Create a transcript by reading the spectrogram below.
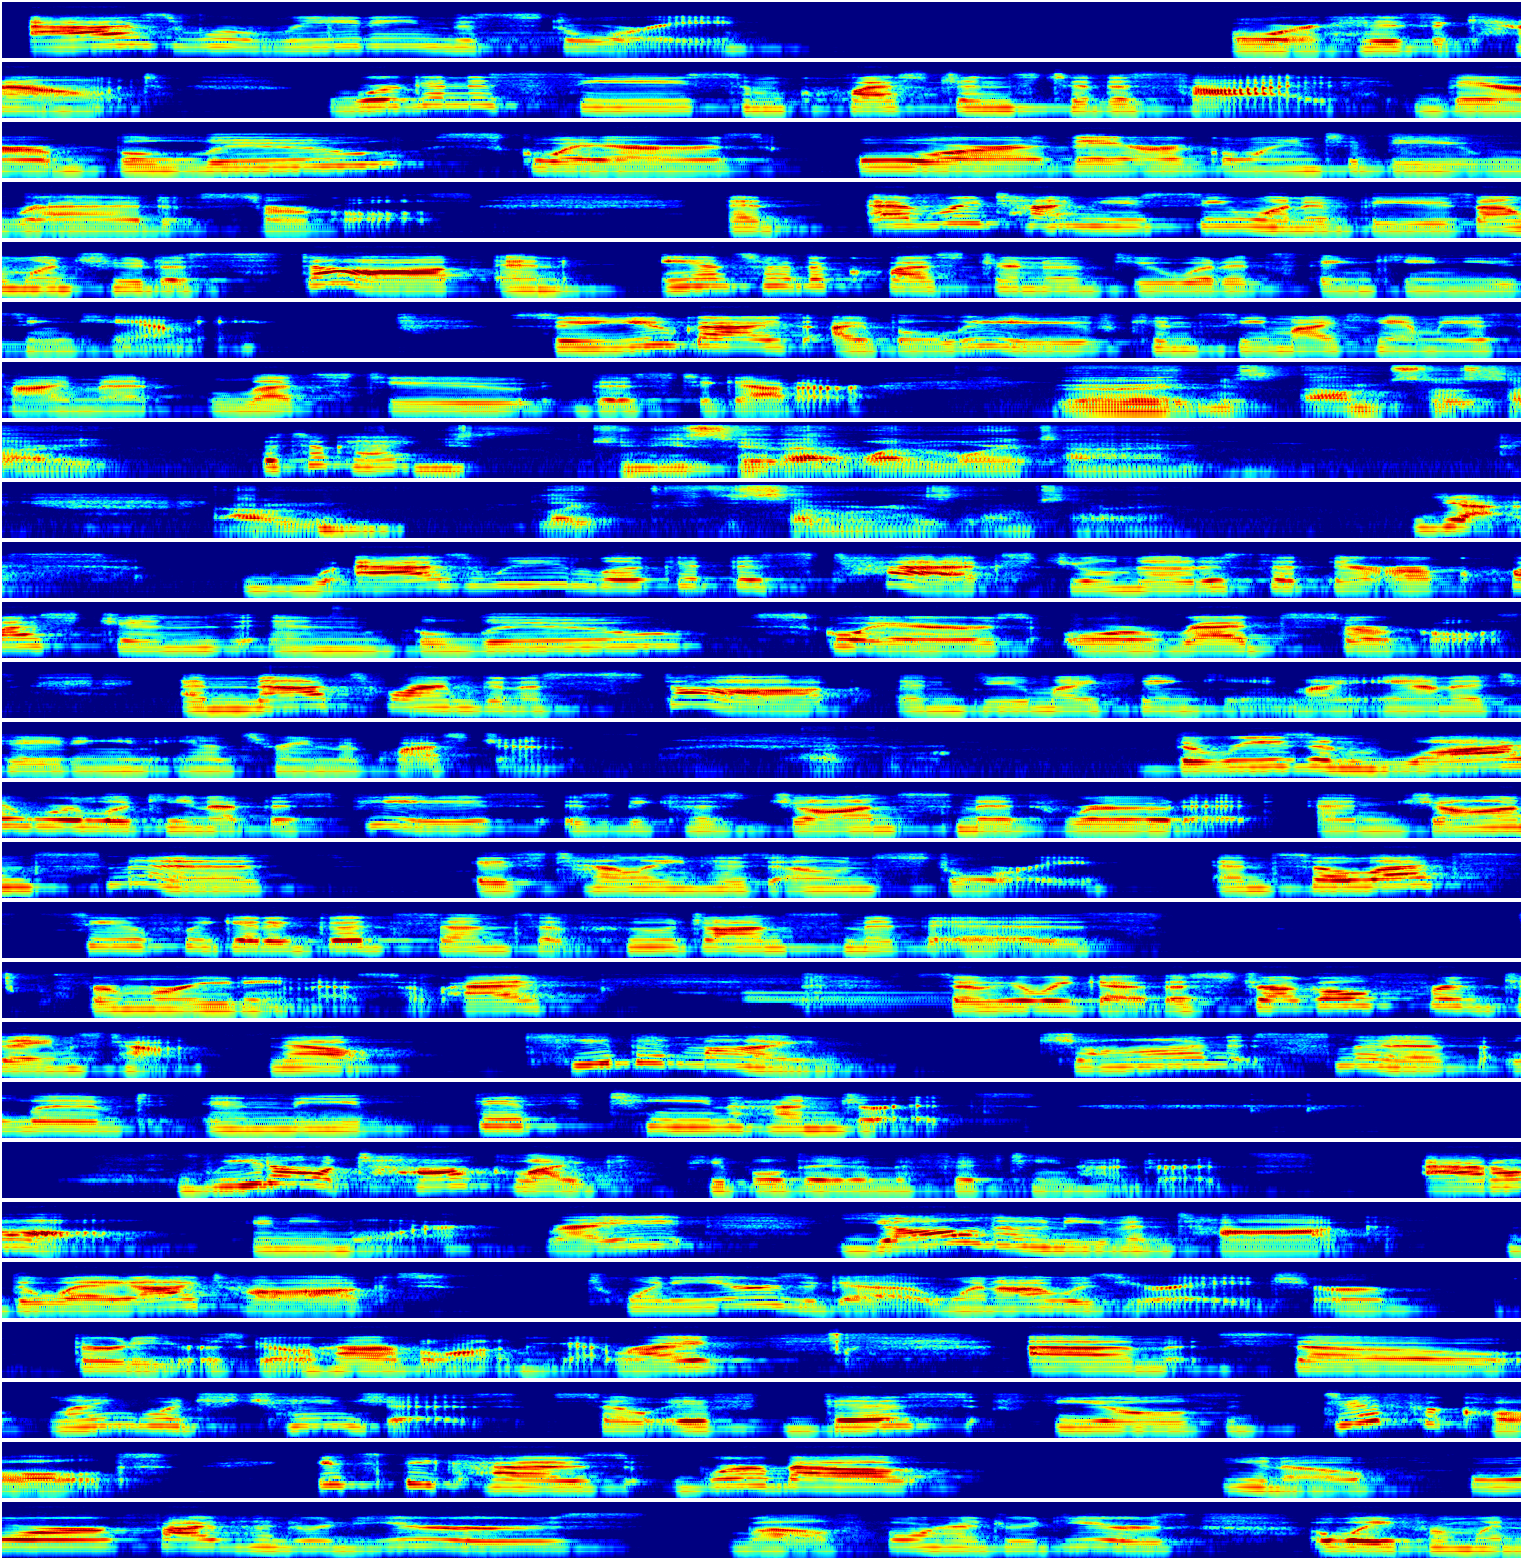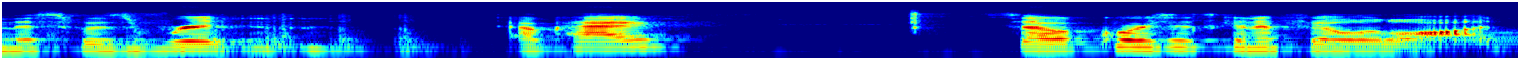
As we're reading the story or his account, we're going to see some questions to the side. They're blue squares or they are going to be red circles. And every time you see one of these, I want you to stop and answer the question or do what it's thinking using Kami. So you guys, I believe, can see my Kami assignment. Let's do this together. Wait, wait, miss. I'm so sorry. It's okay. Can you, can you say that one more time? I'm hmm. like to summarize it. I'm sorry. Yes. As we look at this text, you'll notice that there are questions in blue squares or red circles. And that's where I'm going to stop and do my thinking, my annotating, answering the questions. Okay. The reason why we're looking at this piece is because John Smith wrote it, and John Smith is telling his own story. And so let's see if we get a good sense of who John Smith is from reading this, okay? So here we go the struggle for Jamestown. Now, keep in mind, John Smith lived in the 1500s. We don't talk like people did in the 1500s at all anymore, right? Y'all don't even talk the way I talked 20 years ago when I was your age or 30 years ago, however long ago, right? Um, so language changes. So if this feels difficult, it's because we're about, you know, four, 500 years, well, 400 years away from when this was written. Okay. So of course it's going to feel a little odd.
